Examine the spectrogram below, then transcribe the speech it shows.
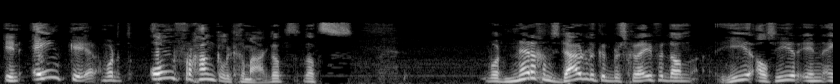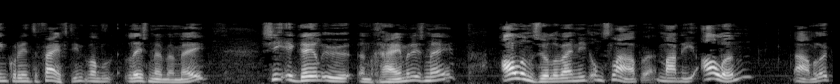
in één keer wordt het onvergankelijk gemaakt. Dat, dat wordt nergens duidelijker beschreven dan hier als hier in 1 Korinthe 15. Want lees met me mee. Zie, ik deel u een geheimenis mee. Allen zullen wij niet ontslapen, maar die allen, namelijk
